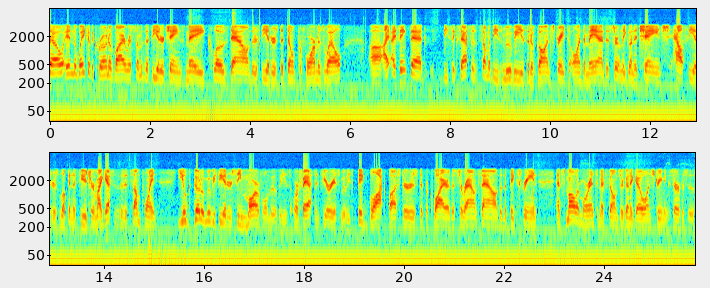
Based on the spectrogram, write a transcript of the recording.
so. In the wake of the coronavirus, some of the theater chains may close down their theaters that don't perform as well. Uh, I, I think that the success of some of these movies that have gone straight to on demand is certainly going to change how theaters look in the future. My guess is that at some point you'll go to a movie theater to see Marvel movies or Fast and Furious movies, big blockbusters that require the surround sound and the big screen, and smaller, more intimate films are going to go on streaming services.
